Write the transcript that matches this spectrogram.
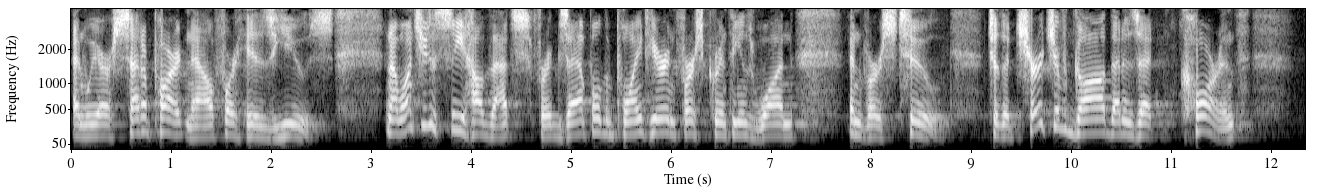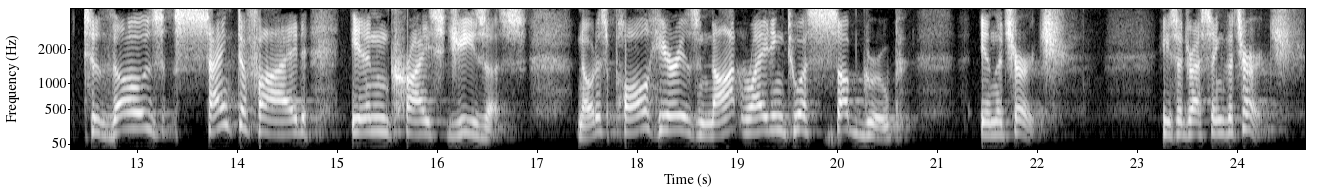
and we are set apart now for His use. And I want you to see how that's, for example, the point here in 1 Corinthians 1 and verse 2. To the church of God that is at Corinth, to those sanctified in Christ Jesus. Notice Paul here is not writing to a subgroup in the church. He's addressing the church.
